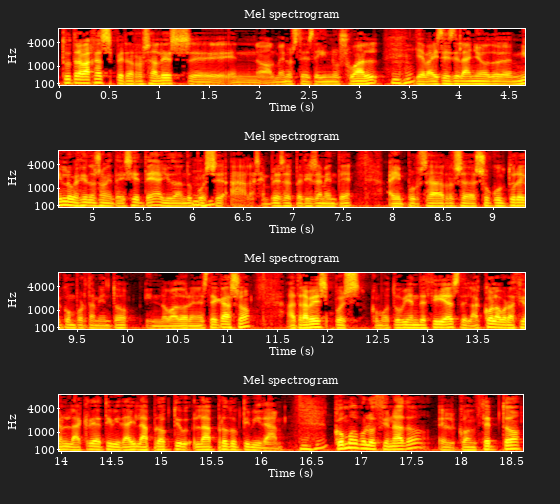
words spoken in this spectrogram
Tú trabajas, Pérez Rosales, eh, en, al menos desde Inusual, uh -huh. lleváis desde el año 1997 ayudando pues, uh -huh. a las empresas precisamente a impulsar o sea, su cultura y comportamiento innovador en este caso, a través, pues como tú bien decías, de la colaboración, la creatividad y la, la productividad. Uh -huh. ¿Cómo ha evolucionado el concepto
